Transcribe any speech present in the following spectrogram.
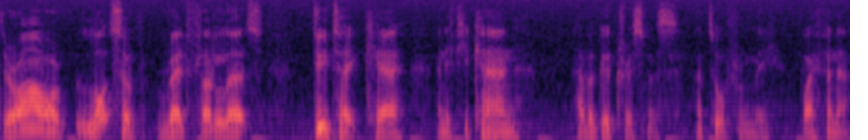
There are lots of red flood alerts. Do take care, and if you can, have a good Christmas. That's all from me. Bye for now.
